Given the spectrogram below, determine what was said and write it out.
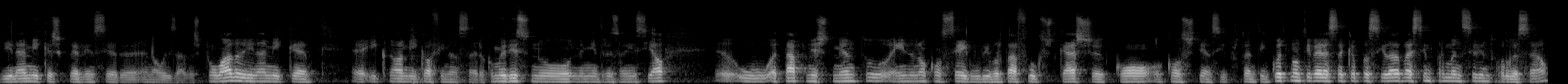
dinâmicas que devem ser eh, analisadas. Por um lado, a dinâmica eh, económica ou financeira. Como eu disse no, na minha intervenção inicial, o, a TAP neste momento ainda não consegue libertar fluxos de caixa com consistência. Portanto, enquanto não tiver essa capacidade, vai sempre permanecer interrogação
